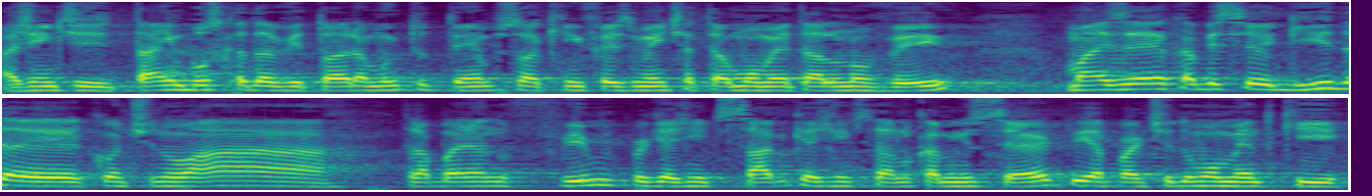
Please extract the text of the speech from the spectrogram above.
a gente está em busca da vitória há muito tempo, só que infelizmente até o momento ela não veio. Mas é cabeça erguida, é continuar trabalhando firme, porque a gente sabe que a gente está no caminho certo e a partir do momento que,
